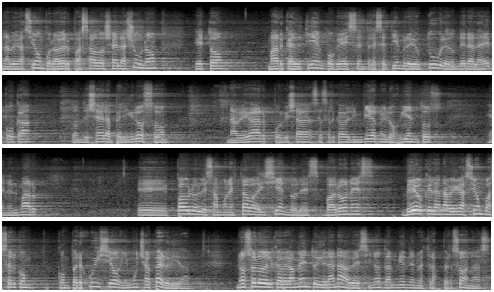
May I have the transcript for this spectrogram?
navegación por haber pasado ya el ayuno, esto marca el tiempo que es entre septiembre y octubre, donde era la época donde ya era peligroso navegar porque ya se acercaba el invierno y los vientos en el mar. Eh, Pablo les amonestaba diciéndoles, varones, Veo que la navegación va a ser con, perjuicio y mucha pérdida, no solo del cargamento y de la nave, sino también de nuestras personas.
